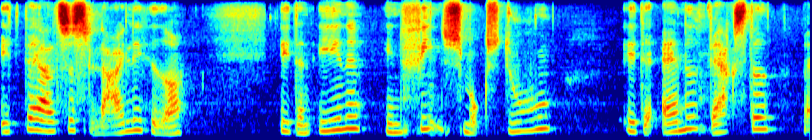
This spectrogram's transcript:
etværelses lejligheder. I den ene en fin smuk stue, i det andet værksted med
